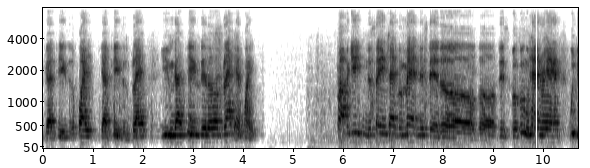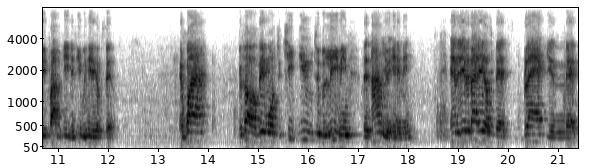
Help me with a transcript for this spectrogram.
You got pigs that are white. You got pigs that are black. You even got pigs that are black and white. Propagating the same type of madness that uh, uh, this buffoon Hanrahan would be propagating if he were here himself. And why? Because they want to keep you to believing that I'm your enemy and that everybody else that's black and that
